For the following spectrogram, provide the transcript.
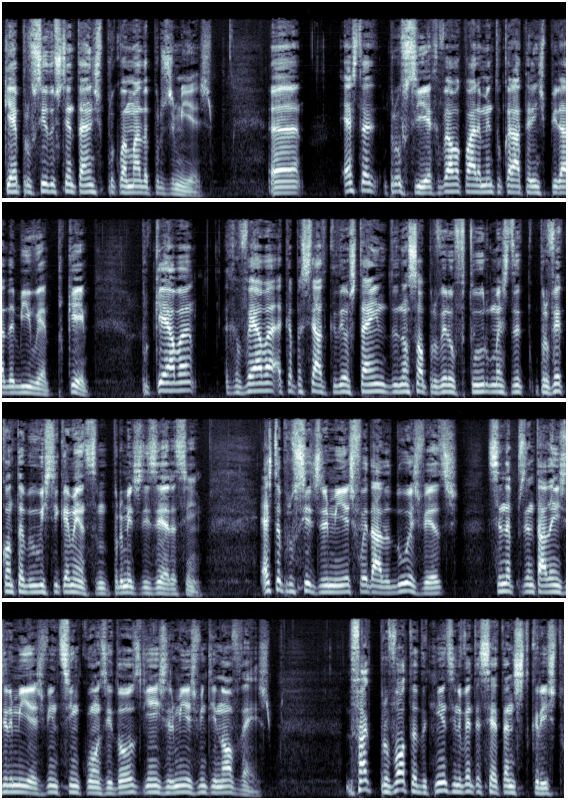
que é a profecia dos 70 anos proclamada por Jeremias. Uh, esta profecia revela claramente o caráter inspirado da Bíblia. Porquê? Porque ela revela a capacidade que Deus tem de não só prever o futuro, mas de prever contabilisticamente, se me permites dizer assim. Esta profecia de Jeremias foi dada duas vezes, sendo apresentada em Jeremias 25, 11 e 12 e em Jeremias 29, 10. De facto, por volta de 597 a.C.,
